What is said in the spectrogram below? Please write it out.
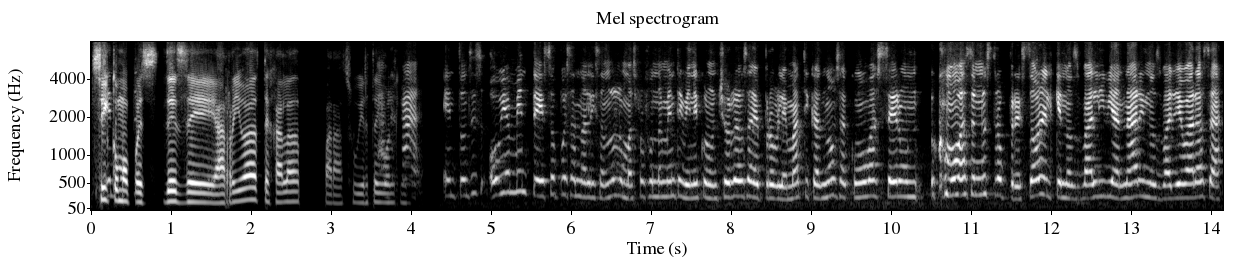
Sí, como pues desde arriba te jala para subirte igual que... Entonces, obviamente eso pues analizándolo más profundamente viene con un chorro de problemáticas, ¿no? O sea, ¿cómo va a ser un cómo va a ser nuestro opresor el que nos va a alivianar y nos va a llevar o sea,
